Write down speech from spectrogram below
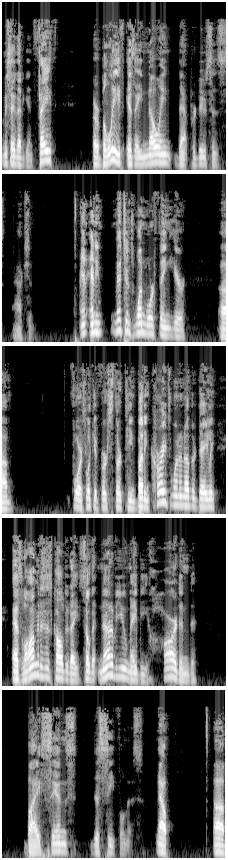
Let me say that again. Faith or belief is a knowing that produces action. And, and he mentions one more thing here um, for us. Look at verse 13. But encourage one another daily as long as it is called today, so that none of you may be hardened by sin's deceitfulness. Now, uh,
